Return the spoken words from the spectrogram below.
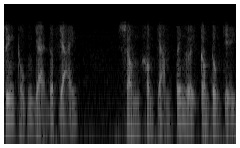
xuyên thủng dài lớp giải, song không chạm tới người công tôn chỉ.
